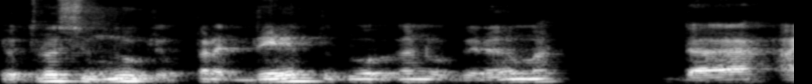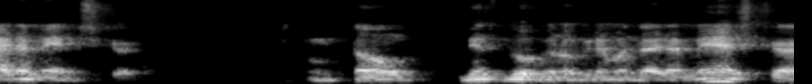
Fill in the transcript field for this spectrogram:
Eu trouxe o núcleo para dentro do organograma da área médica. Então, dentro do organograma da área médica,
